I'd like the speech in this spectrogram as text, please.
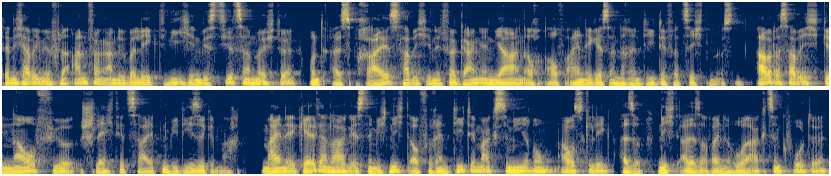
Denn ich habe mir von Anfang an überlegt, wie ich investiert sein möchte und als Preis habe ich in den vergangenen Jahren auch auf einiges an Rendite verzichten müssen. Aber das habe ich genau für schlechte Zeiten wie diese gemacht. Meine Geldanlage ist nämlich nicht auf Renditemaximierung ausgelegt, also nicht alles auf eine hohe Aktienquote.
